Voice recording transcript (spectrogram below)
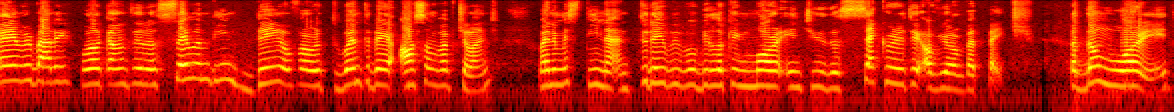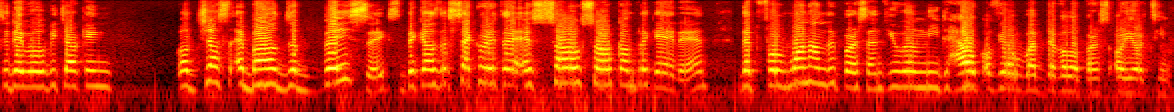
Hey everybody, welcome to the 17th day of our 20 day awesome web challenge. My name is Tina and today we will be looking more into the security of your web page. But don't worry, today we will be talking well just about the basics because the security is so so complicated that for 100% you will need help of your web developers or your team.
